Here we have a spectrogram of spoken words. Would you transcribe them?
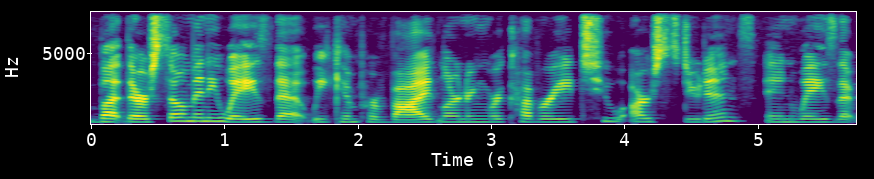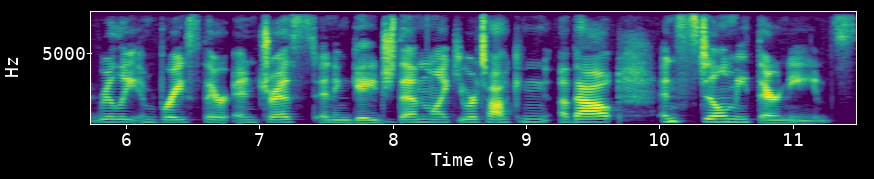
But there are so many ways that we can provide learning recovery to our students in ways that really embrace their interest and engage them, like you were talking about, and still meet their needs.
